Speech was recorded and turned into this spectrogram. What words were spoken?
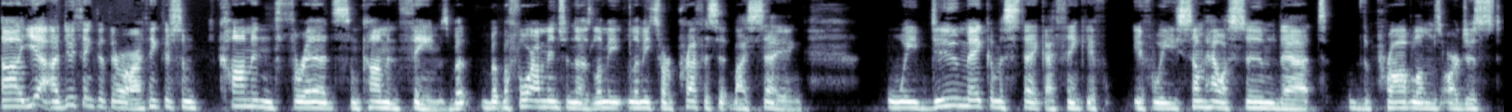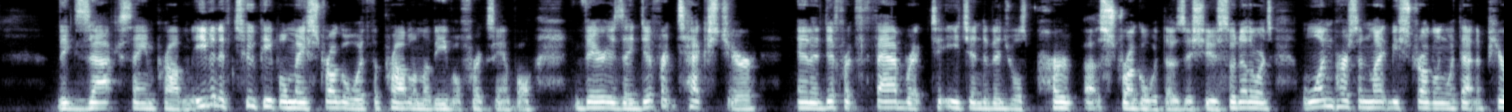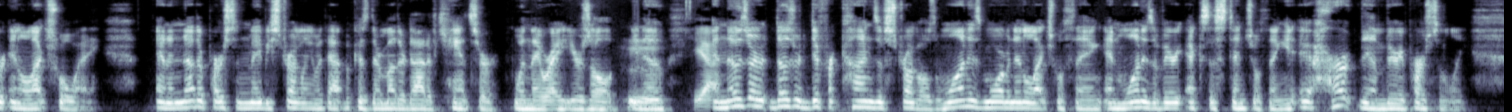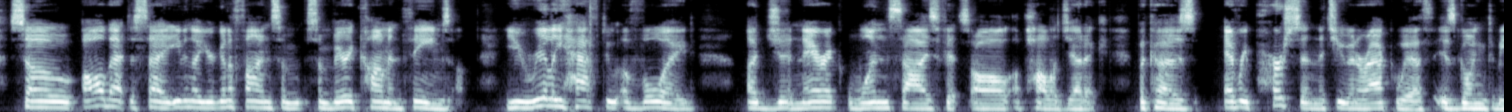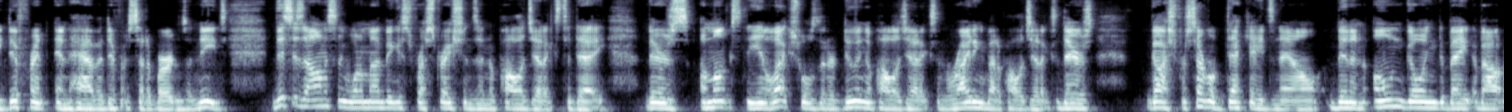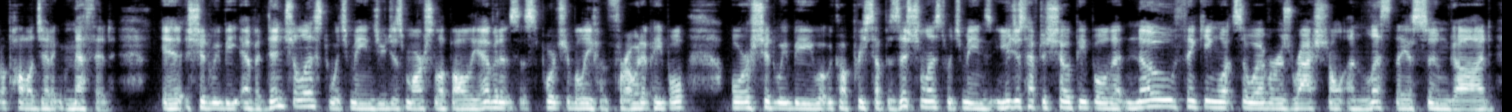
Uh, yeah, I do think that there are. I think there's some common threads, some common themes. But but before I mention those, let me let me sort of preface it by saying we do make a mistake. I think if if we somehow assume that the problems are just the exact same problem. Even if two people may struggle with the problem of evil, for example, there is a different texture and a different fabric to each individual's per, uh, struggle with those issues. So in other words, one person might be struggling with that in a pure intellectual way. And another person may be struggling with that because their mother died of cancer when they were eight years old, you mm-hmm. know? Yeah. And those are, those are different kinds of struggles. One is more of an intellectual thing and one is a very existential thing. It, it hurt them very personally. So all that to say, even though you're going to find some, some very common themes, you really have to avoid a generic one size fits all apologetic because every person that you interact with is going to be different and have a different set of burdens and needs. This is honestly one of my biggest frustrations in apologetics today. There's amongst the intellectuals that are doing apologetics and writing about apologetics, there's gosh, for several decades now, been an ongoing debate about apologetic method. It, should we be evidentialist, which means you just marshal up all the evidence that supports your belief and throw it at people? Or should we be what we call presuppositionalist, which means you just have to show people that no thinking whatsoever is rational unless they assume God?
